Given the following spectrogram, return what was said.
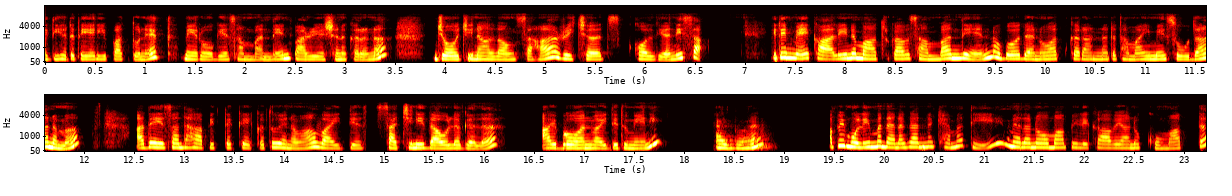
විදිහට තේරීපත් උනේත් මේ රෝගය සම්බන්ධයෙන් පර්යේෂණ කරන ජෝර්ජිනා ලොං සහ රිචඩ්ස් කොල්ලිය නිසා. ඉතින් මේ කාලීන මාතෘකාව සම්බන්ධයෙන් ඔබ දැනුවත් කරන්නට තමයි මේ සූදානම. අද ඒ සඳහා අපිත් එක්ක එකතු වෙනවා වෛද්‍ය සචිනි දවුලගල. අයිබෝවන් වෛද්‍යතුමියනි. අයිබෝවන්. අපි මුලින්ම දැනගන්න කැමති මෙලනෝමා පිළිකාව යනු කුමක්ද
